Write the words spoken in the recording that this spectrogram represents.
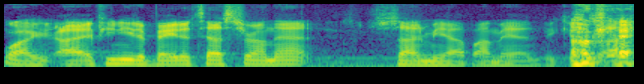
Well, I, if you need a beta tester on that, sign me up. I'm in because Okay.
